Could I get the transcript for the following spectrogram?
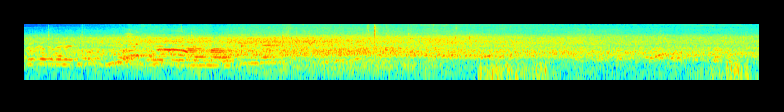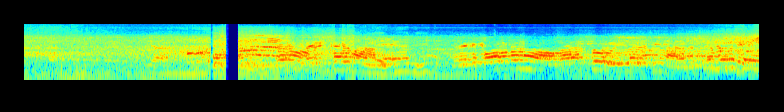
33 giro, nella fine. Sono le incaramate che portano verso il finale. Vediamo che-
